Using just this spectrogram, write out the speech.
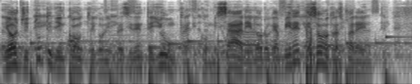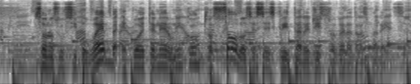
e oggi tutti gli incontri con il Presidente Juncker, i commissari e i loro gabinetti sono trasparenti. Sono sul sito web e puoi ottenere un incontro solo se sei iscritto al registro per la trasparenza.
